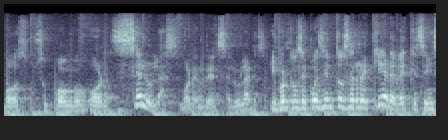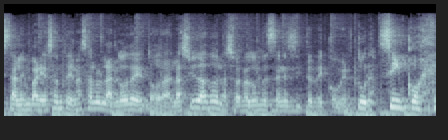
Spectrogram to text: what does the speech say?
voz, supongo, por células, por ende celulares. Y por consecuencia entonces requiere de que se instalen varias antenas a lo largo de toda la ciudad o las zonas donde se necesite de cobertura. 5G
